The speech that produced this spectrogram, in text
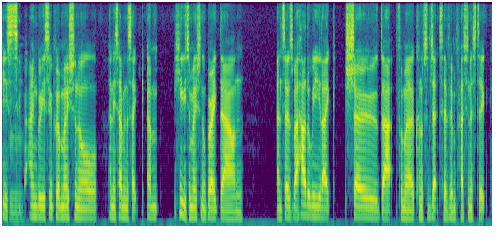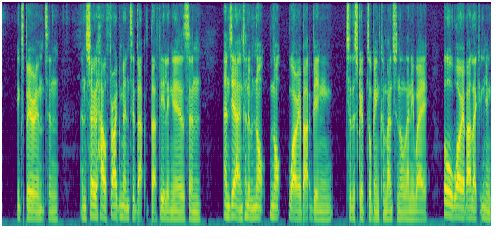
He's Mm. super angry, super emotional, and he's having this like um, huge emotional breakdown. And so it's about how do we like show that from a kind of subjective, impressionistic experience, and and show how fragmented that that feeling is, and and yeah, and kind of not not worry about being to the script or being conventional anyway, or worry about like you know,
